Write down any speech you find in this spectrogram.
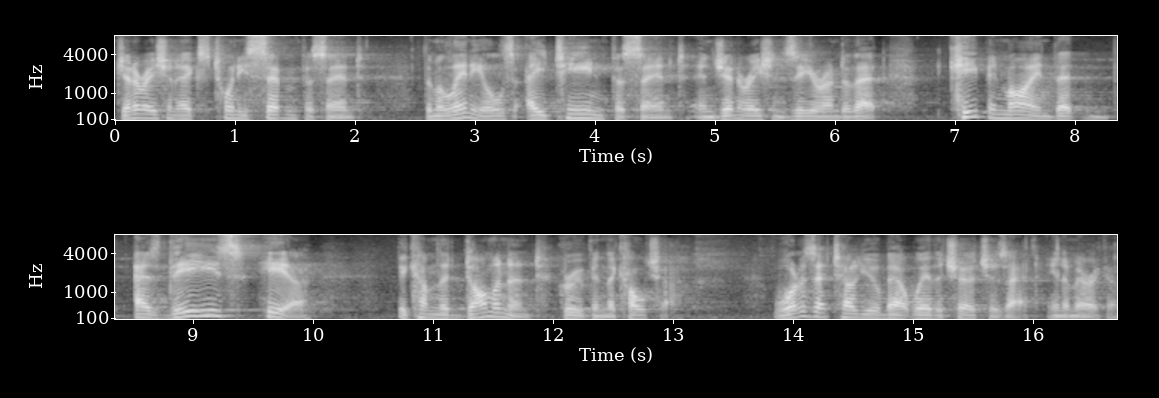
Generation X, 27%. The millennials, 18%, and Generation Z are under that. Keep in mind that as these here become the dominant group in the culture, what does that tell you about where the church is at in America?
